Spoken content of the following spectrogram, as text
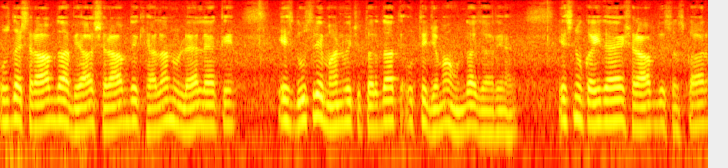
ਉਸ ਦਾ ਸ਼ਰਾਬ ਦਾ ਅਭਿਆਸ ਸ਼ਰਾਬ ਦੇ ਖਿਆਲਾਂ ਨੂੰ ਲੈ ਲੈ ਕੇ ਇਸ ਦੂਸਰੇ ਮਨ ਵਿੱਚ ਉਤਰਦਾ ਤੇ ਉੱਥੇ ਜਮਾ ਹੁੰਦਾ ਜਾ ਰਿਹਾ ਹੈ। ਇਸ ਨੂੰ ਕਹੀਦਾ ਹੈ ਸ਼ਰਾਬ ਦੇ ਸੰਸਕਾਰ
